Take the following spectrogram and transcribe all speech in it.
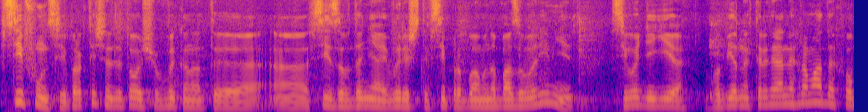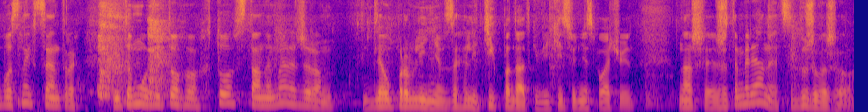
Всі функції, практично для того, щоб виконати е, всі завдання і вирішити всі проблеми на базовому рівні, сьогодні є в об'єднаних територіальних громадах, в обласних центрах. І тому від того, хто стане менеджером для управління взагалі тих податків, які сьогодні сплачують наші житомиряни, це дуже важливо.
